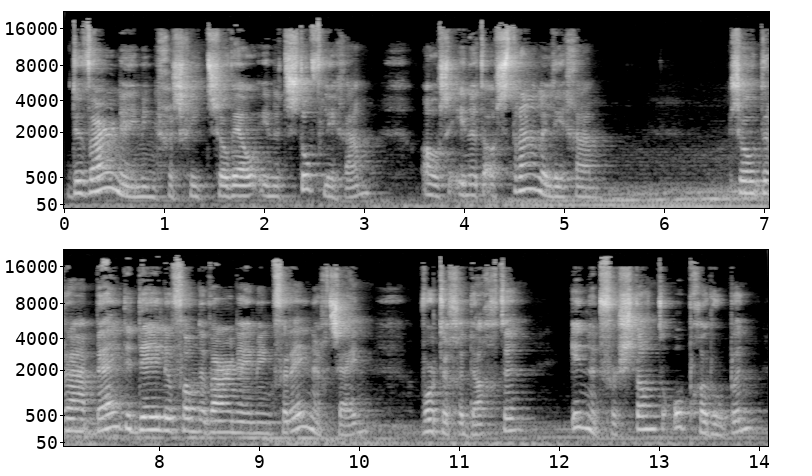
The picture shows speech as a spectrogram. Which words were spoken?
De waarneming geschiet zowel in het stoflichaam als in het astrale lichaam. Zodra beide delen van de waarneming verenigd zijn, wordt de gedachte in het verstand opgeroepen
